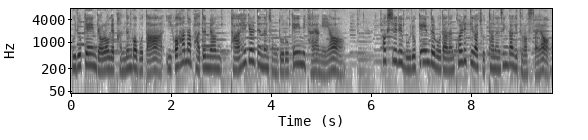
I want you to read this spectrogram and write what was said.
무료 게임 여러 개 받는 것보다 이거 하나 받으면 다 해결되는 정도로 게임이 다양해요. 확실히 무료 게임들보다는 퀄리티가 좋다는 생각이 들었어요.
